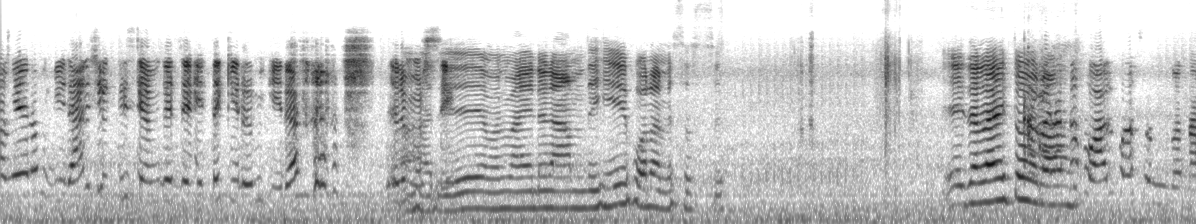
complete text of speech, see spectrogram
আমি এরকম গিরান শিখতেছি আমি তো দেখতে কিরম গিরান এরকম আমার মায়ের নাম দেখে পড়ানো হচ্ছে এই জ্বালাই তো আমার রং তো ফল পছন্দ না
